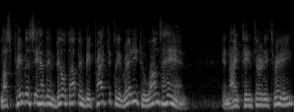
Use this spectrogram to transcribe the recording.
must previously have been built up and be practically ready to one's hand. In 1933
